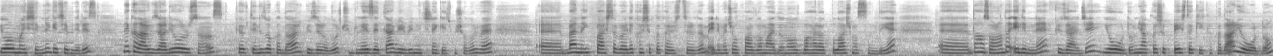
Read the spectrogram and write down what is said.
yoğurma işlemine geçebiliriz. Ne kadar güzel yoğurursanız köfteniz o kadar güzel olur. Çünkü lezzetler birbirinin içine geçmiş olur ve ben ilk başta böyle kaşıkla karıştırdım. Elime çok fazla maydanoz, baharat bulaşmasın diye. E, daha sonra da elimle güzelce yoğurdum. Yaklaşık 5 dakika kadar yoğurdum.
